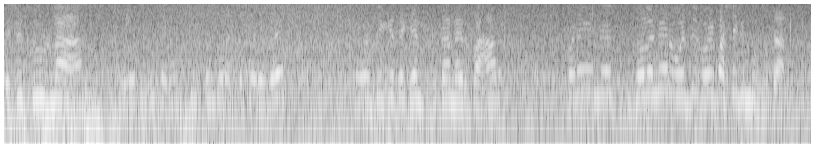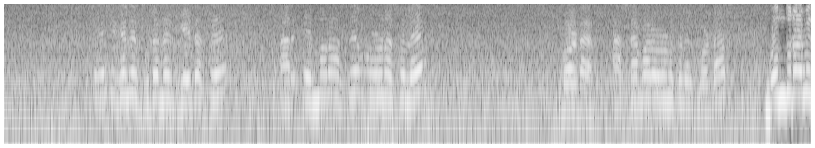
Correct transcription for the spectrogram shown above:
বেশি দূর না। দেখেন কি সুন্দর একটা পরিবেশ। ওইদিকে দেখেন ভুটানের পাহাড়। ওটা দোলনের ওই ওই পাশে কিন্তু ভুটান। এই যেখানে ভুটানের গেট আছে, আর এমআর আছে অরুণাচলের বর্ডার আসাম আর অরুণাচলের বর্ডার বন্ধুরা, আমি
